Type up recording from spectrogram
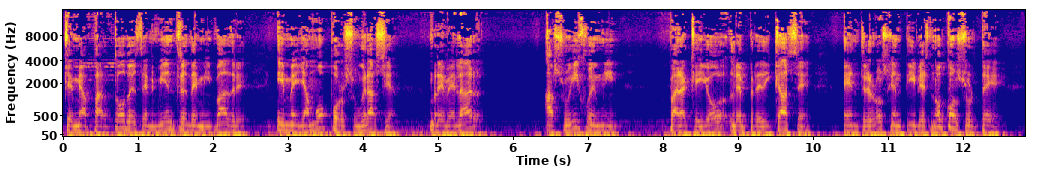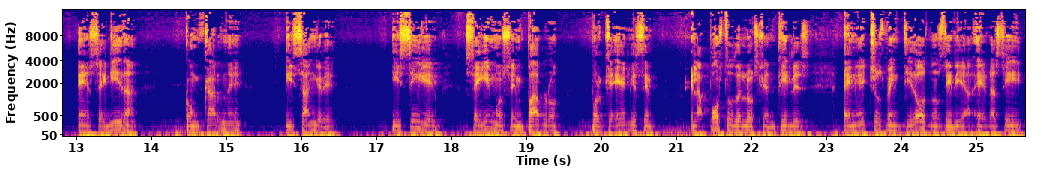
que me apartó desde el vientre de mi madre y me llamó por su gracia, revelar a su Hijo en mí, para que yo le predicase entre los gentiles, no consulté enseguida con carne y sangre. Y sigue, seguimos en Pablo, porque él es el, el apóstol de los gentiles. En Hechos 22 nos diría él así,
